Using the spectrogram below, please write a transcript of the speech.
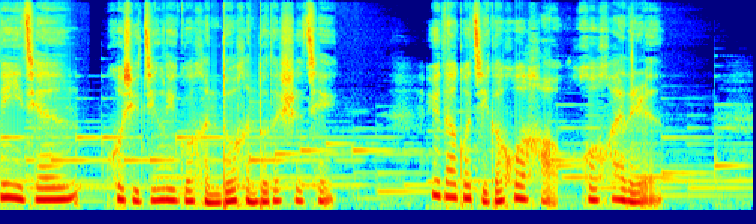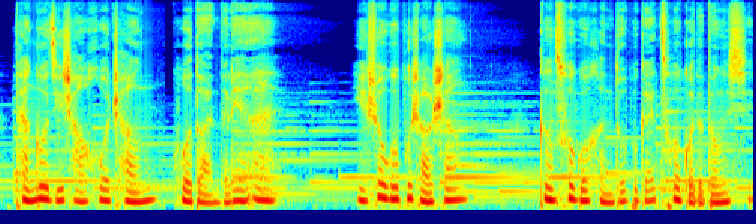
你以前或许经历过很多很多的事情，遇到过几个或好或坏的人，谈过几场或长或短的恋爱，也受过不少伤，更错过很多不该错过的东西。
